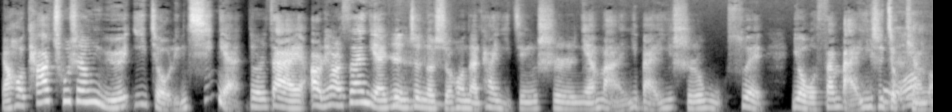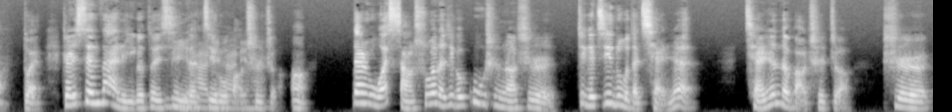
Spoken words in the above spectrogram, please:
然后他出生于一九零七年，就是在二零二三年认证的时候呢，他已经是年满一百一十五岁又三百一十九天了。对，这是现在的一个最新的记录保持者。嗯，但是我想说的这个故事呢，是这个记录的前任，前任的保持者是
